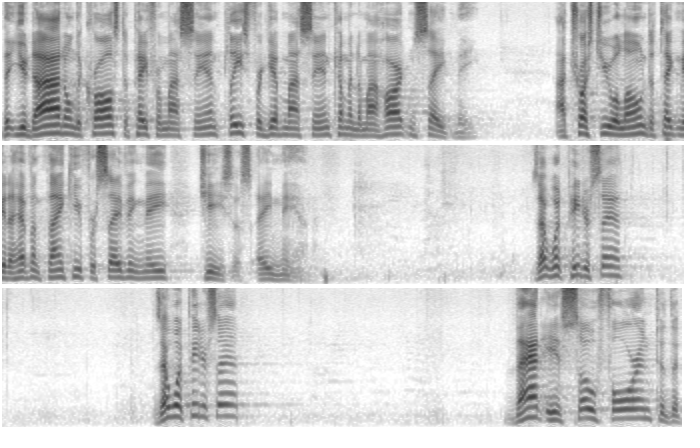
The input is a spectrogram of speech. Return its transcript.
that you died on the cross to pay for my sin. Please forgive my sin, come into my heart, and save me. I trust you alone to take me to heaven. Thank you for saving me, Jesus. Amen. Is that what Peter said? Is that what Peter said? That is so foreign to the,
